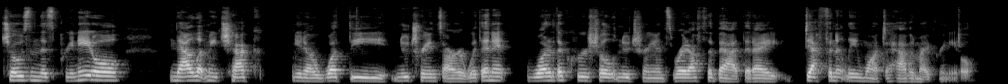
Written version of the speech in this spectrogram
chosen this prenatal. Now let me check you know what the nutrients are within it. What are the crucial nutrients right off the bat that i definitely want to have in my prenatal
